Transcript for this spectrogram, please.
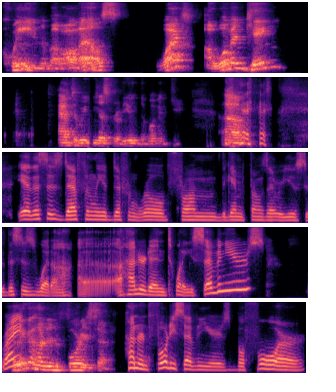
queen above all else. What? A woman king? After we just reviewed the woman king. Um, yeah, this is definitely a different world from the Game of Thrones that we're used to. This is what uh, uh 127 years, I right? think 147. 147 years before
